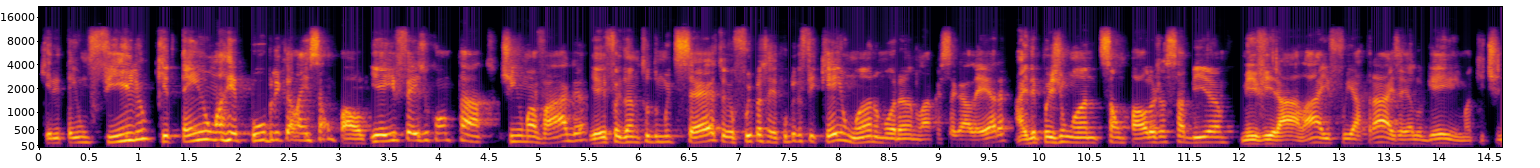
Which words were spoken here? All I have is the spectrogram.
que ele tem um filho que tem uma república lá em São Paulo. E aí fez o contato. Tinha uma vaga, e aí foi dando tudo muito certo. Eu fui para essa república, fiquei um ano morando lá com essa galera. Aí depois de um ano de São Paulo, eu já sabia me virar lá e fui atrás. Aí aluguei uma kitnet,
